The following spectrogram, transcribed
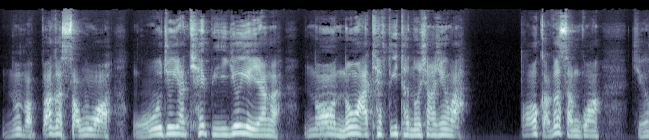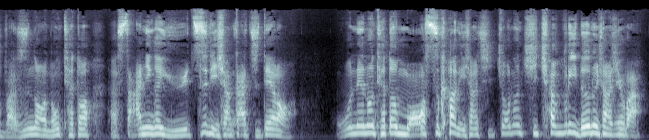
侬勿拔个失误哦，我就像踢皮球一样个，拿侬也踢飞脱，侬相信伐？到搿个辰光，就勿是拿侬踢到啥人个院子里向介简单咯。”我拿侬踢到茅斯坑里向去，叫侬去吃无厘头，侬相信伐？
